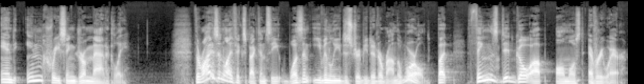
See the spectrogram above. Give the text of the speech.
and increasing dramatically. The rise in life expectancy wasn't evenly distributed around the world, but things did go up almost everywhere.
